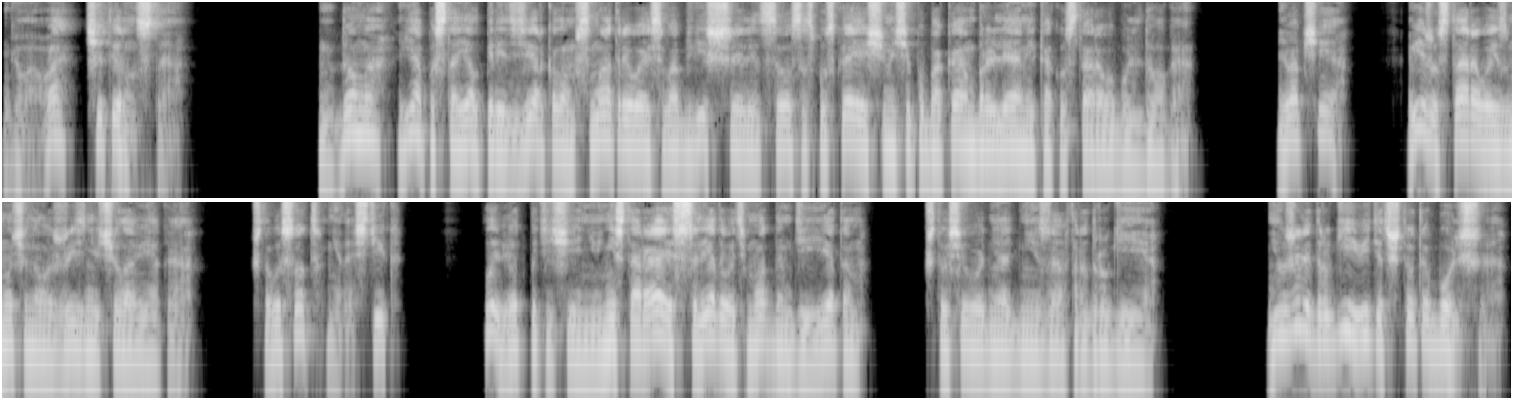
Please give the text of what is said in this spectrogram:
Глава 14 Дома я постоял перед зеркалом, всматриваясь в обвисшее лицо со спускающимися по бокам брылями, как у старого бульдога. И вообще, вижу старого, измученного жизнью человека, что высот не достиг, плывет по течению, не стараясь следовать модным диетам, что сегодня одни, завтра другие. Неужели другие видят что-то большее?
